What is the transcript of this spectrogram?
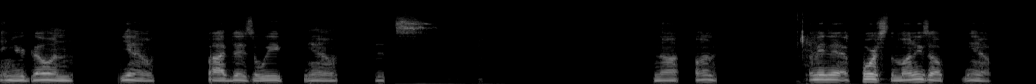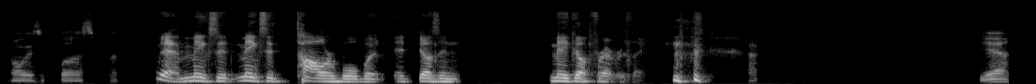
and you're going, you know, five days a week, you know, it's not fun. I mean, of course, the money's up, you know, always a plus, but yeah, it makes it makes it tolerable, but it doesn't make up for everything. yeah,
